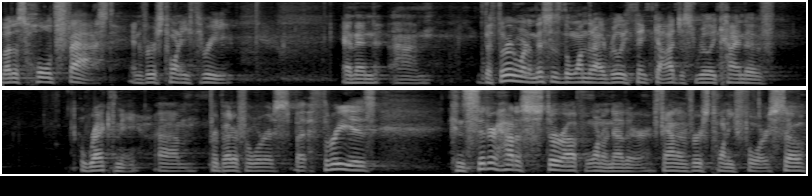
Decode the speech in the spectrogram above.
let us hold fast in verse 23. And then um, the third one, and this is the one that I really think God just really kind of wrecked me, um, for better for worse. But three is consider how to stir up one another, found in verse 24. So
